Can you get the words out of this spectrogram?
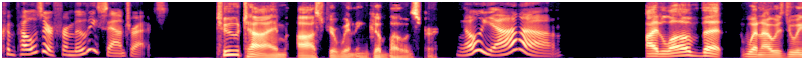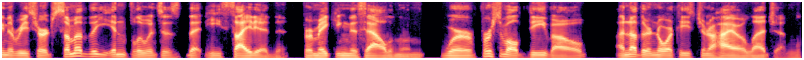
composer for movie soundtracks. Two time Oscar winning composer. Oh, yeah. I love that when I was doing the research, some of the influences that he cited for making this album were, first of all, Devo, another Northeastern Ohio legend,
